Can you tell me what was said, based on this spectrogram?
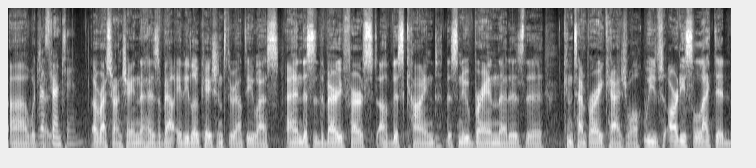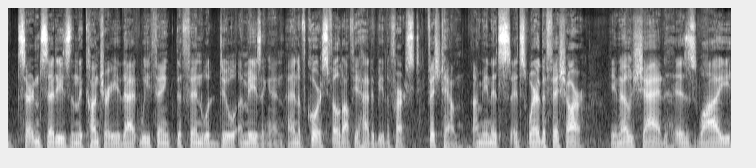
Uh, which restaurant has, chain? A restaurant chain that has about 80 locations throughout the U.S. And this is the very first of this kind, this new brand that is the contemporary casual. We've already selected certain cities in the country that we think the Finn would do amazing in, and of course, Philadelphia had to be the first. Fishtown. I mean, it's it's where the fish are. You know, shad is why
